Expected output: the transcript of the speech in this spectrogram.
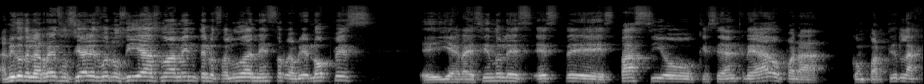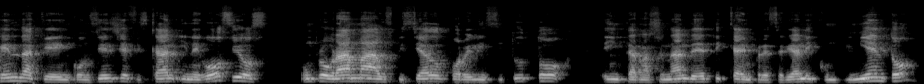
Amigos de las redes sociales, buenos días. Nuevamente los saluda Néstor Gabriel López eh, y agradeciéndoles este espacio que se han creado para compartir la agenda que en Conciencia Fiscal y Negocios, un programa auspiciado por el Instituto Internacional de Ética Empresarial y Cumplimiento,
